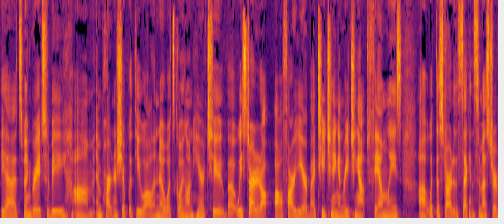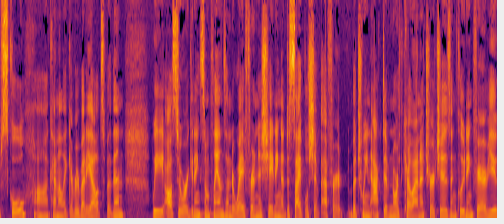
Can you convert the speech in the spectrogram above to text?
Yeah, it's been great to be um, in partnership with you all and know what's going on here too. But we started off our year by teaching and reaching out to families uh, with the start of the second semester of school, uh, kind of like everybody else. But then we also are getting some plans underway for initiating a discipleship effort between active North Carolina churches, including Fairview,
